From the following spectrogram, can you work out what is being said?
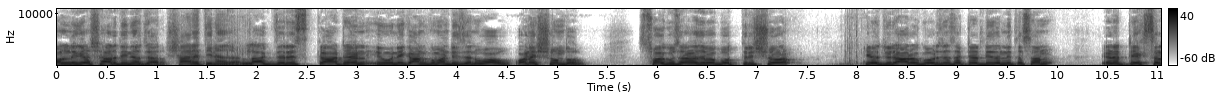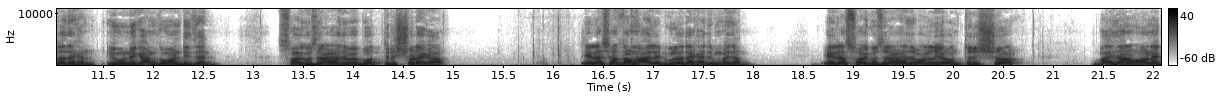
অনলিগা সাড়ে তিন হাজার। সাড়ে তিন হাজার। Luxuries curtain unique uncommon design wow অনেক সুন্দর। ছয় কুচি রাখা যাবে বত্রিশশো। কেউ যদি আরও গর্জেস একটা ডিজাইন নিতে চান, এটা টেক্সচারটা দেখেন ইউনিক আনকমন ডিজাইন ছয় কুচি রাখা যাবে বত্রিশশো টাকা। এটার সাথে আমরা আইলেটগুলো দেখা যাবে ভাইজান। এটা ছয় কুচি রাখা যাবে অনলিগা উনত্রিশশো ভাইজান, অনেক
